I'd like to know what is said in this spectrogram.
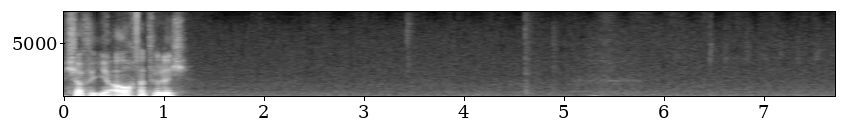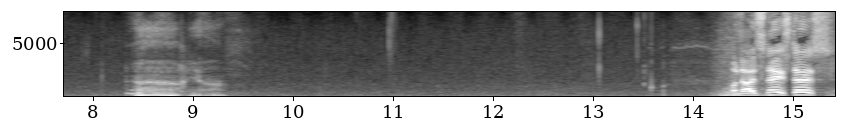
Ich hoffe, ihr auch natürlich. Als nächstes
